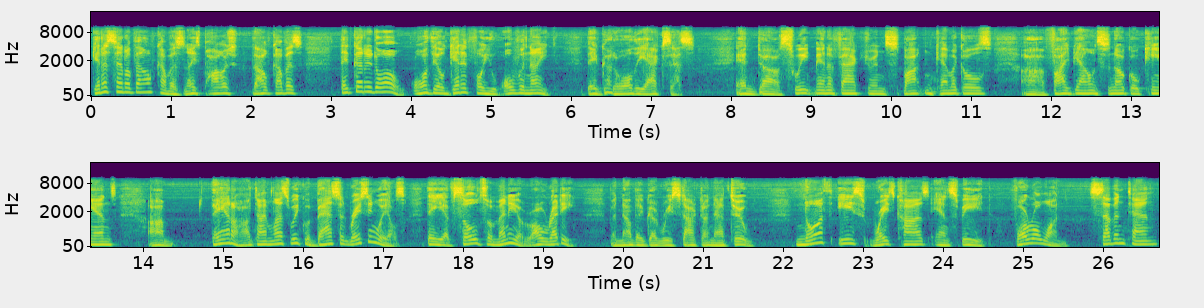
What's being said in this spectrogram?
get a set of valve covers, nice polished valve covers. They've got it all, or they'll get it for you overnight. They've got all the access and uh, sweet manufacturing, Spartan chemicals, uh, five gallon Sunoco cans. Um, they had a hard time last week with Bassett racing wheels. They have sold so many already, but now they've got restocked on that too. Northeast Race Cars and Speed, 401 710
